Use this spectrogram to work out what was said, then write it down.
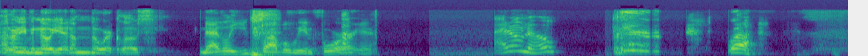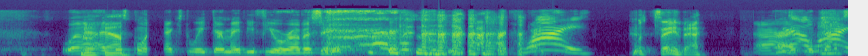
I don't even know yet. I'm nowhere close. Natalie, you probably in four, aren't you? I don't know. Well, well, at Yeah. this point next week there may be fewer of us. Why? Don't say that. All right. yeah, well, thanks.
